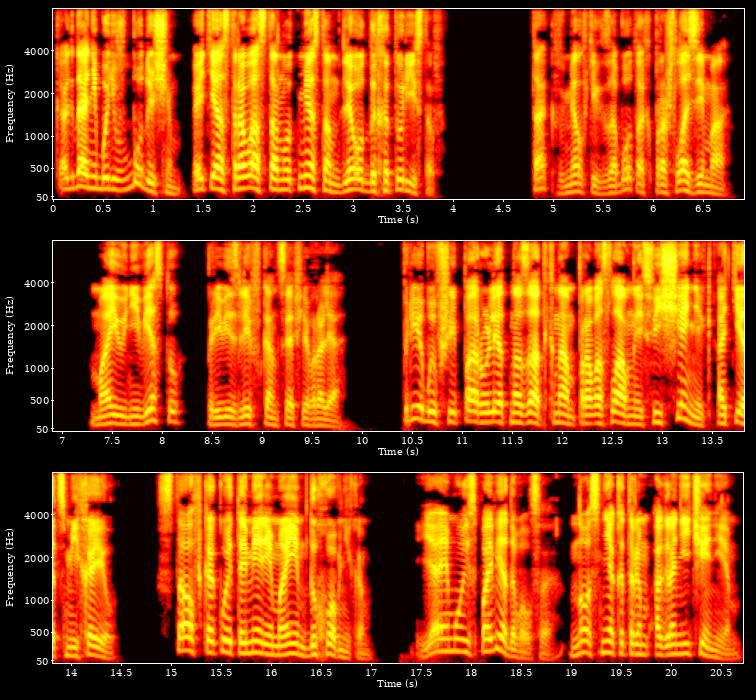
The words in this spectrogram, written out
Когда-нибудь в будущем эти острова станут местом для отдыха туристов. Так в мелких заботах прошла зима. Мою невесту привезли в конце февраля. Прибывший пару лет назад к нам православный священник, отец Михаил, стал в какой-то мере моим духовником. Я ему исповедовался, но с некоторым ограничением.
